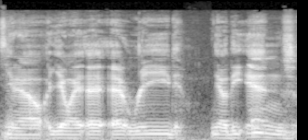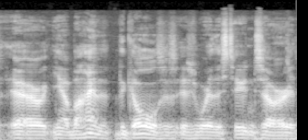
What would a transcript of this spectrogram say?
You know, you know, at, at Reed, you know, the ends are you know behind the, the goals is, is where the students are.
